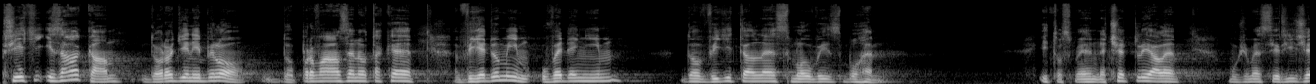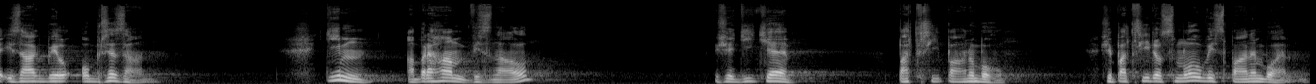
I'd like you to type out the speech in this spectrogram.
Přijetí Izáka do rodiny bylo doprovázeno také vědomým uvedením do viditelné smlouvy s Bohem. I to jsme nečetli, ale můžeme si říct, že Izák byl obřezán. Tím Abraham vyznal, že dítě patří Pánu Bohu, že patří do smlouvy s Pánem Bohem.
